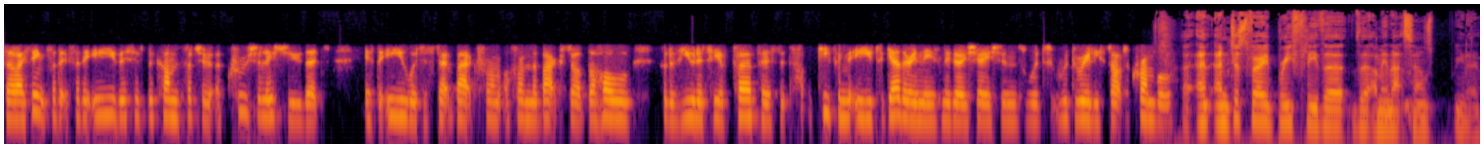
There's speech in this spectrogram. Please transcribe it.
So I think for the for the EU, this has become such a, a, crucial issue that if the EU were to step back from from the backstop, the whole sort of unity of purpose that's keeping the EU together in these negotiations would would really start to crumble. And and just very briefly, the, the I mean that sounds you know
